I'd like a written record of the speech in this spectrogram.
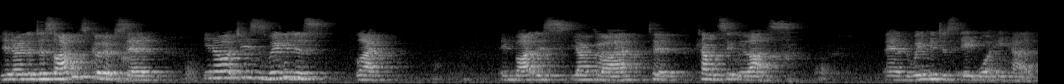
You know, the disciples could have said, you know what, Jesus, we could just, like, invite this young guy to come and sit with us. And we could just eat what he had.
